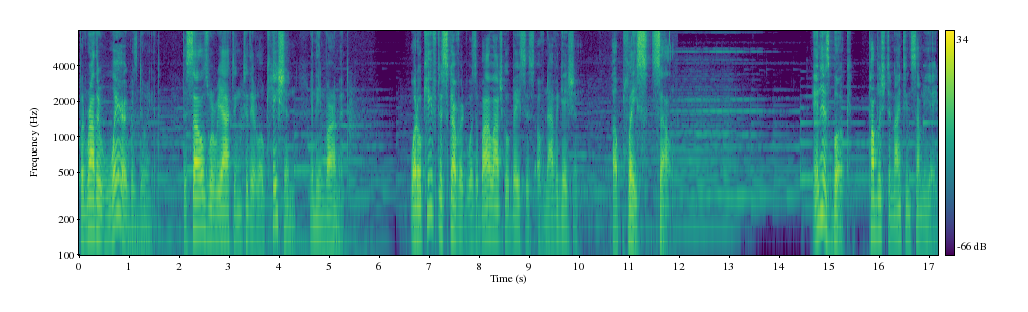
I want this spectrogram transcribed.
but rather where it was doing it. The cells were reacting to their location in the environment. What O'Keefe discovered was a biological basis of navigation, a place cell. In his book, published in 1978,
